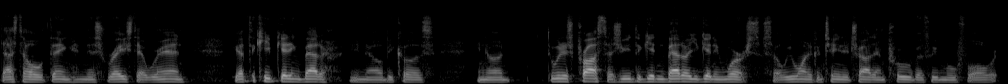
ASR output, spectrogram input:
that's the whole thing in this race that we're in. You have to keep getting better, you know, because, you know, through this process, you're either getting better or you're getting worse. So we want to continue to try to improve as we move forward.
